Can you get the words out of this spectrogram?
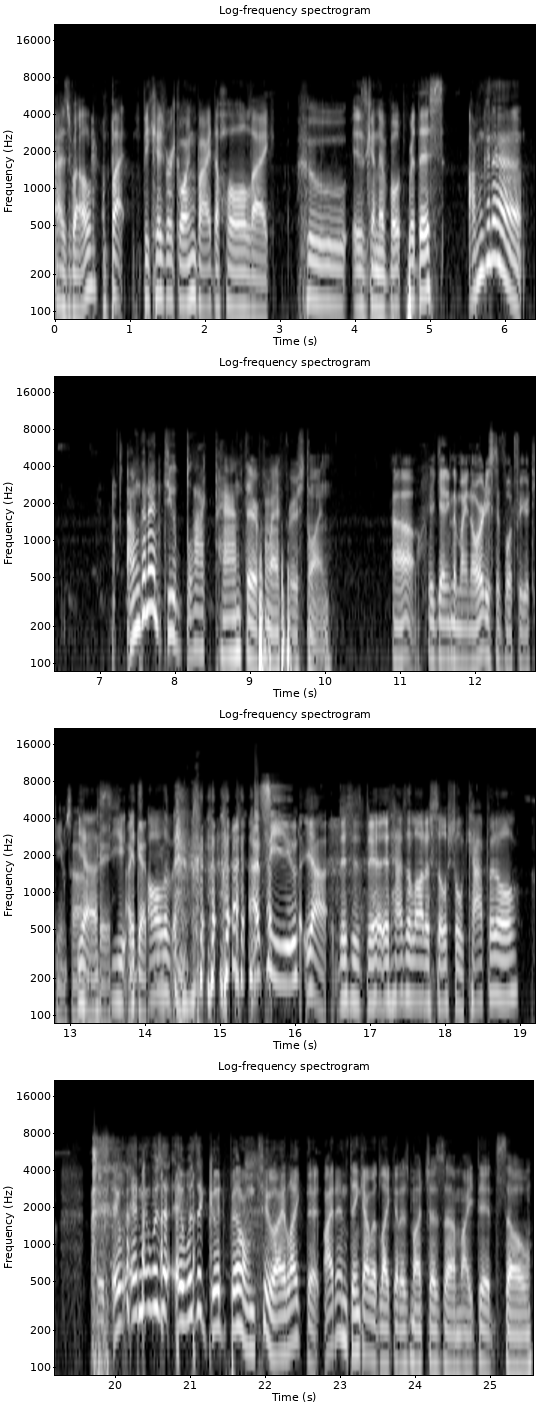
as well. But because we're going by the whole like who is gonna vote for this, I'm gonna I'm gonna do Black Panther for my first one. Oh, you're getting the minorities to vote for your teams, huh? yes, okay. I it's get all you. of I see you. yeah. This is it has a lot of social capital. It, it, and it was a it was a good film too. I liked it. I didn't think I would like it as much as um, I did. So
